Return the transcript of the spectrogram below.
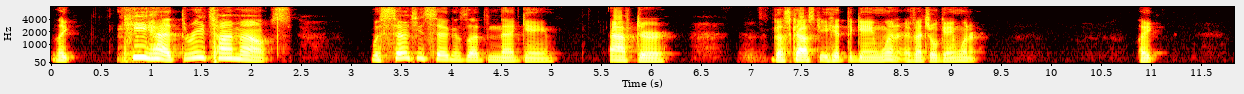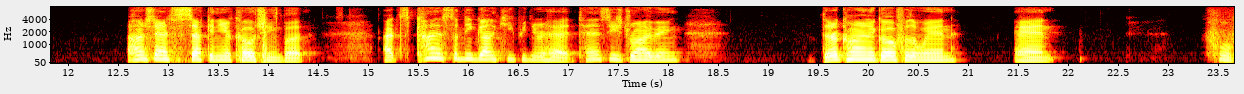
Like, he had three timeouts with 17 seconds left in that game after Gostkowski hit the game winner, eventual game winner. Like, I understand it's a second year coaching, but that's kind of something you got to keep in your head. Tennessee's driving. They're trying to go for the win. And whew,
